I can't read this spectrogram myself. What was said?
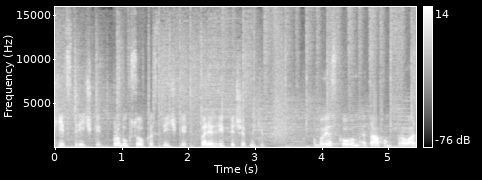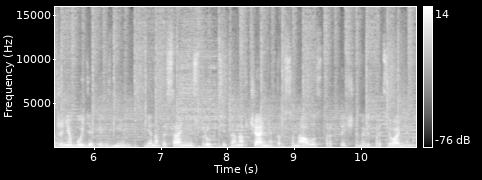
схід стрічки, пробуксовка стрічки, перегрів підшипників. Обов'язковим етапом впровадження будь-яких змін є написання інструкцій та навчання персоналу з практичними відпрацюваннями.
